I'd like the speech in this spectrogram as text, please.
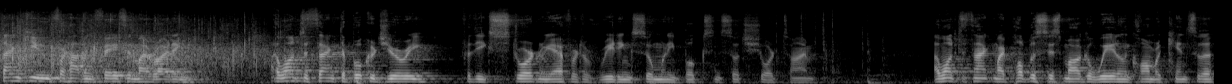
Thank you for having faith in my writing. I want to thank the Booker jury for the extraordinary effort of reading so many books in such short time. I want to thank my publicists Margot Wheel and Cormac Kinsella,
